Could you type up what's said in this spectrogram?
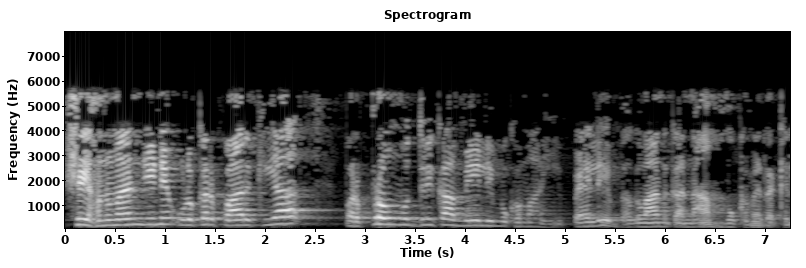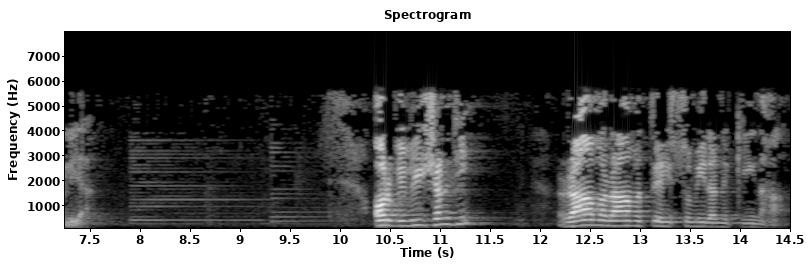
श्री हनुमान जी ने उड़कर पार किया, पर प्रोमुद्रिका मेली मुख माही। पहले भगवान का नाम मुख में रख लिया। और विभीषण जी, राम राम ते ही सुमिरन कीन्हा।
